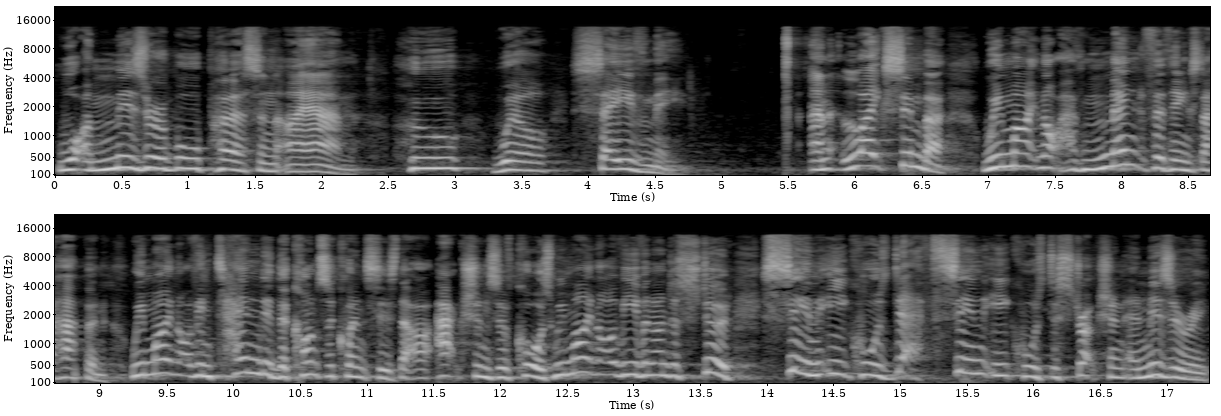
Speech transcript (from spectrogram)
What a miserable person I am. Who will save me?" And like Simba, we might not have meant for things to happen. We might not have intended the consequences that our actions have caused. We might not have even understood sin equals death, sin equals destruction and misery.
